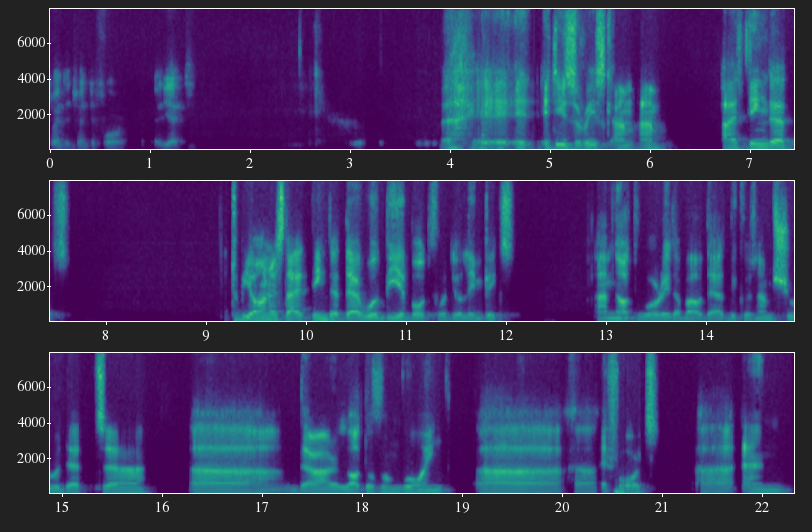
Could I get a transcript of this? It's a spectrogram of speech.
2024 yet. Uh, it, it is a risk. I'm, I'm, I think that, to be honest, I think that there will be a boat for the Olympics. I'm not worried about that because I'm sure that uh, there are a lot of ongoing uh, uh, efforts, and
